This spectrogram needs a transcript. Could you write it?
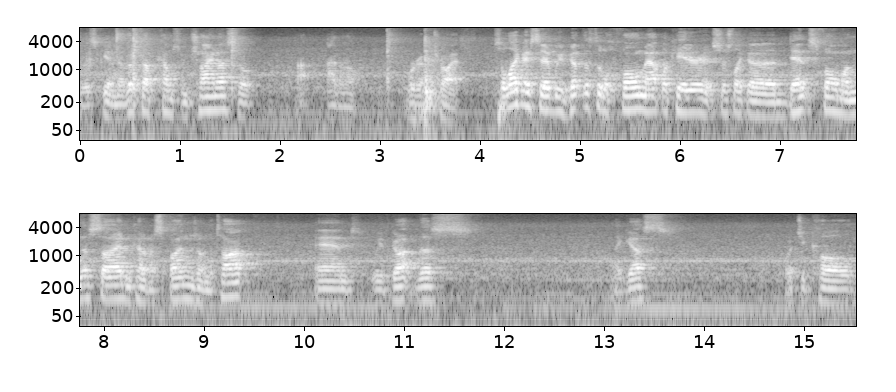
to the skin. Now this stuff comes from China, so I, don't know. We're gonna try it. So like I said, we've got this little foam applicator. It's just like a dense foam on this side and kind of a sponge on the top. And we've got this, I guess, what you call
